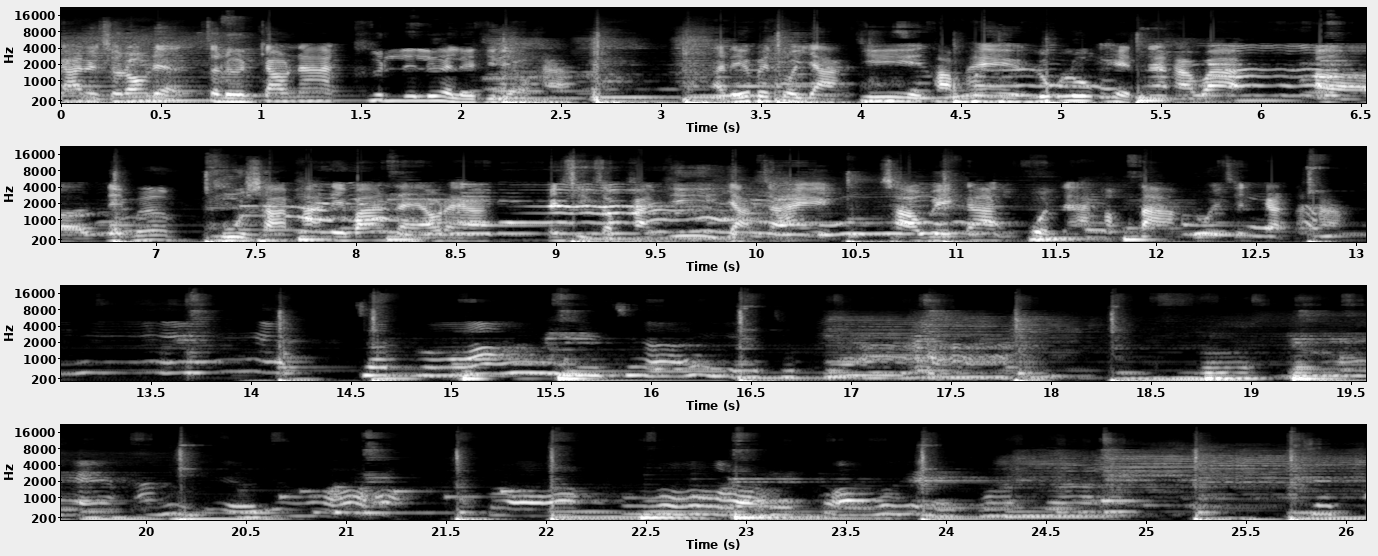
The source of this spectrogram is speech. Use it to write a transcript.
ก้าเนเชอรัลเนี่ยเจริญก้าวหน้าขึ้นเรื่อย ๆ เลยทีเดียวครับอันนี้เป็นตัวอย่างที่ทำให้ลูกๆเห็นนะครับว่าในเมื่อบูชาพระในบ้านแล้วนะครับเป็นสิ่งสำคัญที่อยากจะให้ชาวเวก้าทุกคนนะทำตามด้วยเช่นกันนะครับ จดไว้ในใจทุกอย่างบอกแม่ให้รอบอกพ่อให้คอยความรักจะท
